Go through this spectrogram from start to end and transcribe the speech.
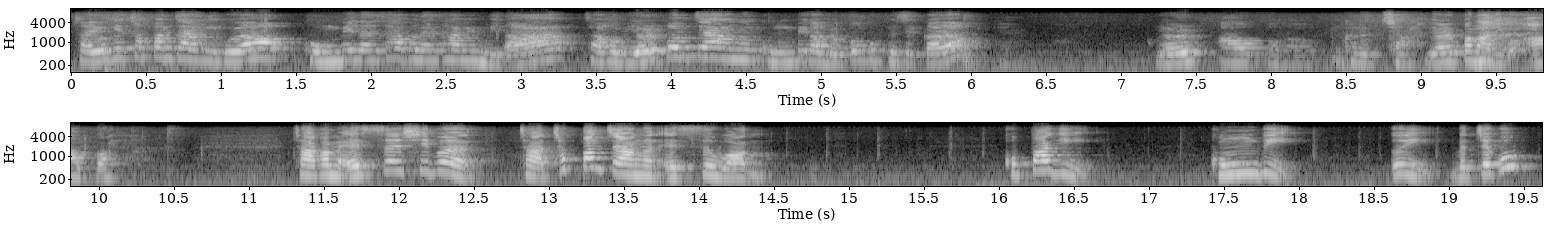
자 여기 첫 번째 항이고요 공비는 4분의 3입니다 자 그럼 열 번째 항은 공비가 몇 번 곱해질까요? 열 아홉 번 아홉 번. 그렇죠. 10번 아니고 9번. 자, 그럼 S10은 자, 첫 번째 항은 S1 곱하기 공비의 몇 제곱?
